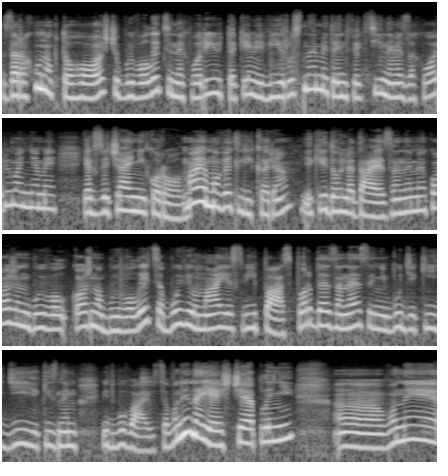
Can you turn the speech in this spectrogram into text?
за рахунок того, що буйволиці не хворіють такими вірусними та інфекційними захворюваннями, як звичайні корови. Маємо ветлікаря, який доглядає за ними. Кожен буйвол, кожна буйволиця, буйвіл має свій паспорт, де занесені будь-які дії, які з ним відбуваються. Вони не є щеплені, е, вони,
